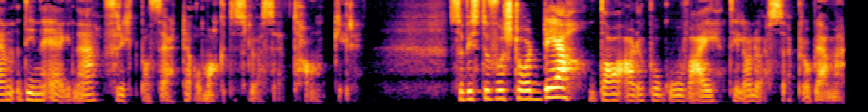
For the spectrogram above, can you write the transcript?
enn dine egne fryktbaserte og maktesløse tanker. Så hvis du forstår det, da er du på god vei til å løse problemet.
